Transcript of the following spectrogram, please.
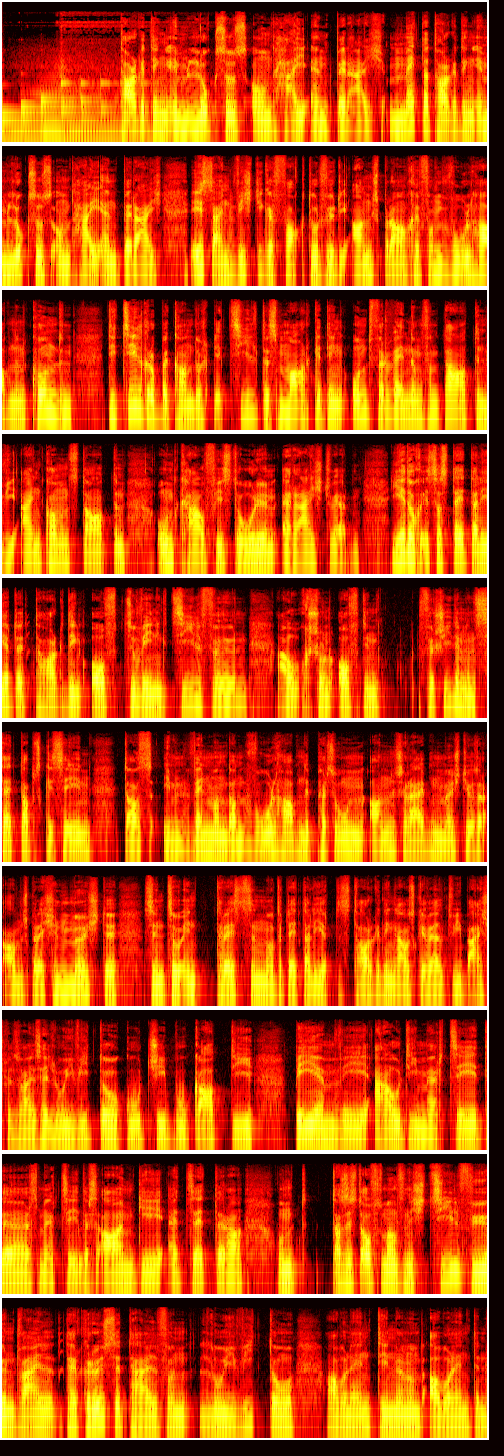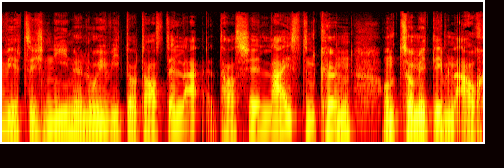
Targeting im Luxus- und High-End-Bereich. Meta-Targeting im Luxus- und High-End-Bereich ist ein wichtiger Faktor für die Ansprache von wohlhabenden Kunden. Die Zielgruppe kann durch gezieltes Marketing und Verwendung von Daten wie Einkommensdaten und Kaufhistorien erreicht werden. Jedoch ist das detaillierte Targeting oft zu wenig zielführend, auch schon oft in verschiedenen Setups gesehen, dass eben, wenn man dann wohlhabende Personen anschreiben möchte oder ansprechen möchte, sind so Interessen oder detailliertes Targeting ausgewählt, wie beispielsweise Louis Vuitton, Gucci, Bugatti, BMW, Audi, Mercedes, Mercedes AMG etc. Und das ist oftmals nicht zielführend, weil der größte Teil von Louis Vuitton Abonnentinnen und Abonnenten wird sich nie eine Louis Vuitton Tasche leisten können und somit eben auch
